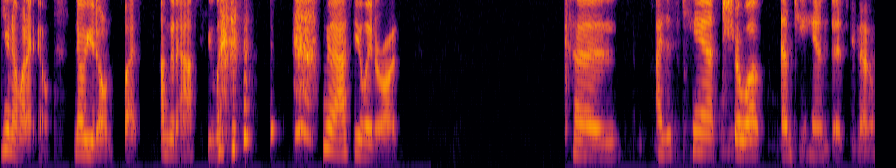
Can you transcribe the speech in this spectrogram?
you know what I know. No, you don't, but I'm gonna ask you later. I'm gonna ask you later on. Because I just can't show up empty-handed, you know?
